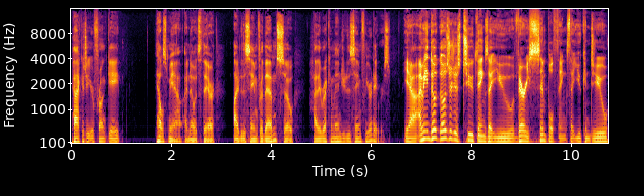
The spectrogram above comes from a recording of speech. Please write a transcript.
package at your front gate. Helps me out. I know it's there. I do the same for them. So, highly recommend you do the same for your neighbors. Yeah, I mean th- those are just two things that you very simple things that you can do.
